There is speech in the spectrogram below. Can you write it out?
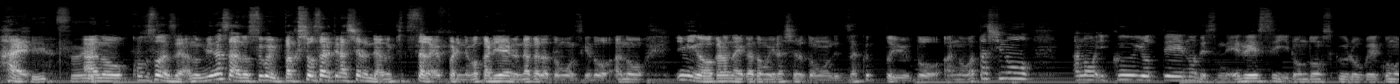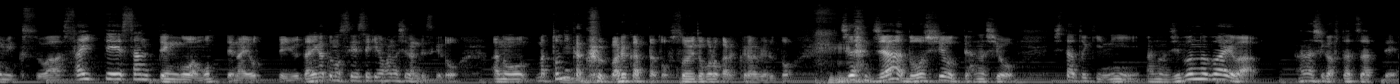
はい。あの、そうなんですね。あの、皆さん、あの、すごい爆笑されてらっしゃるんで、あの、きつさがやっぱりね、分かり合える中だと思うんですけど、あの、意味がわからない方もいらっしゃると思うんで、ざくっと言うと、あの、私の、あの、行く予定のですね、LSE、ロンドンスクールオブエコノミクスは、最低3.5は持ってないよっていう大学の成績の話なんですけど、あの、まあ、とにかく悪かったと、そういうところから比べると。じゃあ、じゃあどうしようって話をしたときに、あの、自分の場合は、話が2つあって、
